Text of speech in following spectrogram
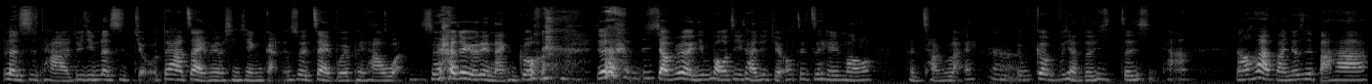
认识它了，就已经认识久了，对它再也没有新鲜感了，所以再也不会陪它玩，所以他就有点难过，就是小朋友已经抛弃它，就觉得哦这只黑猫很常来，嗯更不想珍惜珍惜它。然后后来反正就是把它，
